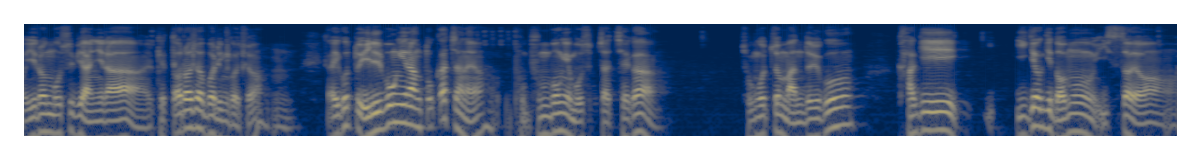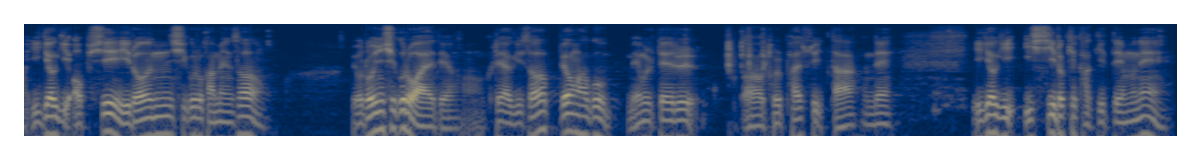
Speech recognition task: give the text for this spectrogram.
어, 이런 모습이 아니라 이렇게 떨어져 버린 거죠 음. 그러니까 이것도 일봉이랑 똑같잖아요 분- 분봉의 모습 자체가 전고점 만들고 각이 이- 이격이 너무 있어요. 이격이 없이 이런 식으로 가면서 요런 식으로 와야 돼요. 어, 그래야 여기서 뿅 하고 매물대를 어, 돌파할 수 있다. 근데 이격이 이씨 이렇게 갔기 때문에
